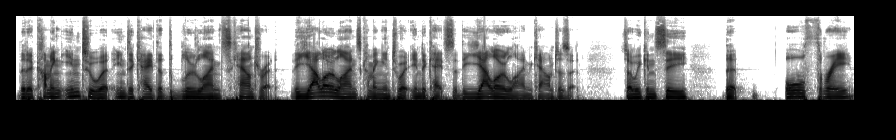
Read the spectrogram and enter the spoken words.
that are coming into it indicate that the blue lines counter it. The yellow lines coming into it indicates that the yellow line counters it. So we can see that all three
